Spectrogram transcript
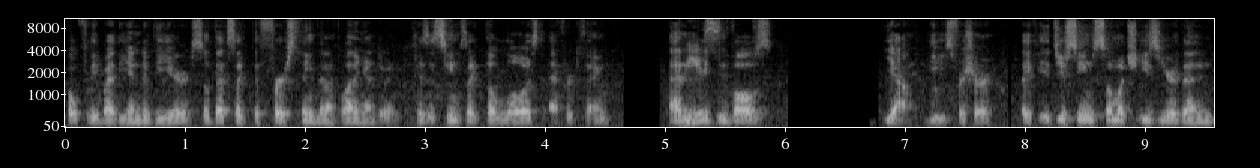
hopefully by the end of the year so that's like the first thing that i'm planning on doing because it seems like the lowest effort thing and Bees? it involves yeah bees for sure like it just seems so much easier than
